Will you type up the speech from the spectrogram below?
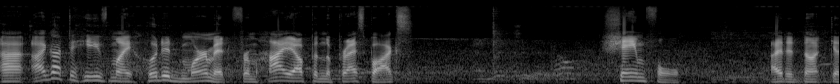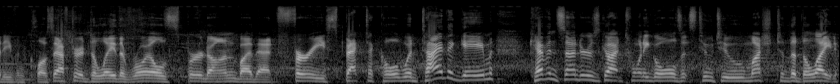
Uh, I got to heave my hooded marmot from high up in the press box. Shameful. I did not get even close. After a delay, the Royals, spurred on by that furry spectacle, would tie the game. Kevin Sundher's got 20 goals. It's 2-2, much to the delight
